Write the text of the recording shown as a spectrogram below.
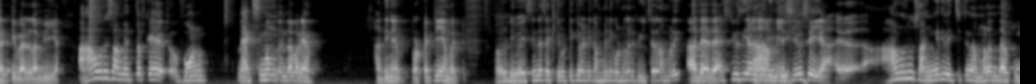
തട്ടി വെള്ളം വീഴുക ആ ഒരു സമയത്തൊക്കെ ഫോൺ മാക്സിമം എന്താ പറയാ? അതിനെ പ്രൊട്ടക്ട് ചെയ്യാൻ പറ്റും. ആ ഒരു ഡിവൈസിന്റെ സെക്യൂരിറ്റിക്ക് വേണ്ടി കമ്പനി കൊണ്ടുവന്ന ഒരു ഫീച്ചർ നമ്മൾ അതെ അതെ. മിസ്യൂസ് ചെയ്യാൻ മിസ്യൂസ് ചെയ്യാ. ആ ഒരു സംഗതി വെച്ചിട്ട് നമ്മൾ എന്താക്കും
